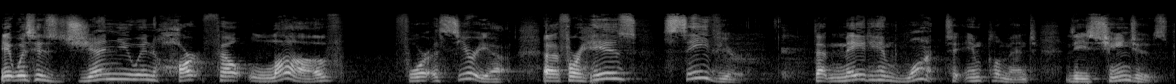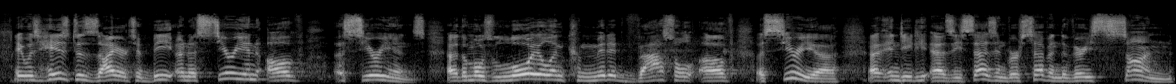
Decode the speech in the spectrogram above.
It was his genuine, heartfelt love for Assyria, uh, for his Savior that made him want to implement these changes. It was his desire to be an Assyrian of Assyrians, uh, the most loyal and committed vassal of Assyria. Uh, indeed, as he says in verse 7, the very son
